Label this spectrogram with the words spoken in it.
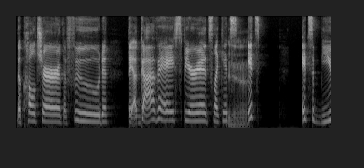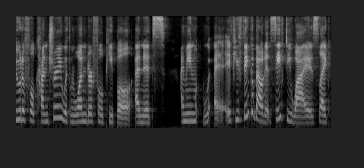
the culture, the food, the agave spirits, like it's Yeah. it's it's a beautiful country with wonderful people and it's i mean eh, if you think about it safety wise like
